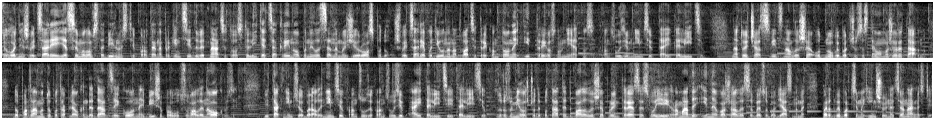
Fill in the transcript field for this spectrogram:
Сьогодні Швейцарія є символом стабільності. Проте наприкінці 19 століття ця країна опинилася на межі розпаду. Швейцарія поділена на 23 кантони і три основні етноси французів, німців та італійців. На той час світ знав лише одну виборчу систему мажоритарну. До парламенту потрапляв кандидат, за якого найбільше проголосували на окрузі. Відтак німці обирали німців, французи французів, а італійці італійців. Зрозуміло, що депутати дбали лише про інтереси своєї громади і не вважали себе зобов'язаними перед виборцями іншої національності.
